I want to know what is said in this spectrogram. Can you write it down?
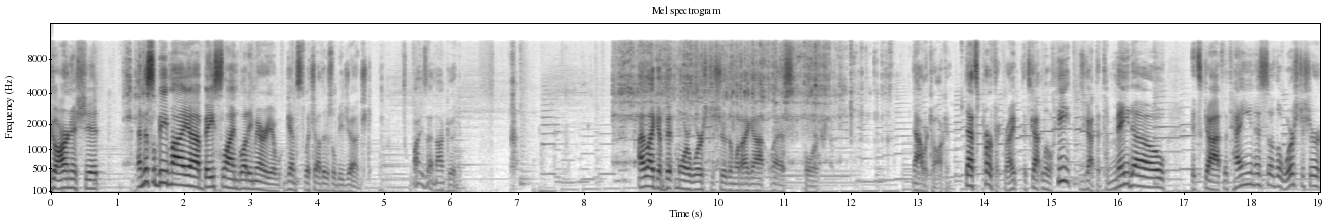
Garnish it. And this will be my uh, baseline Bloody Mary against which others will be judged. Why is that not good? I like a bit more Worcestershire than what I got last pour. Now we're talking. That's perfect, right? It's got a little heat, it's got the tomato, it's got the tanginess of the Worcestershire.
